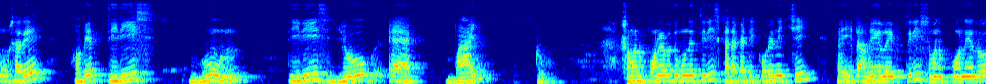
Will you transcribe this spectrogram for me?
অনুসারে হবে তিরিশ গুণ তিরিশ যোগ এক বাই টু। সমান পনেরো দুগুণে তিরিশ, কাটাকাটি করে নিচ্ছি। তাই এটা হয়ে গেল একত্রিশ, সমান পনেরো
